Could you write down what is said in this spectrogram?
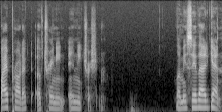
byproduct of training and nutrition. Let me say that again.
